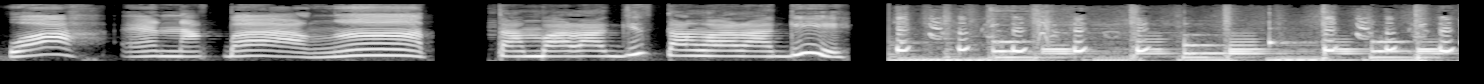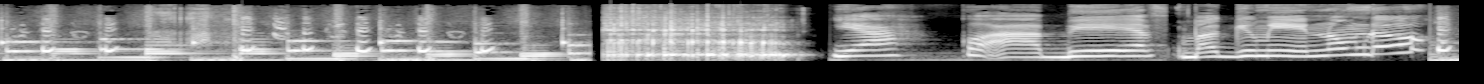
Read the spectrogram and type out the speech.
Wah, enak banget. Tambah lagi, tambah lagi. Ya, kok habis? Bagi minum dong.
